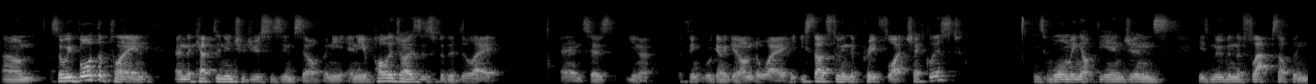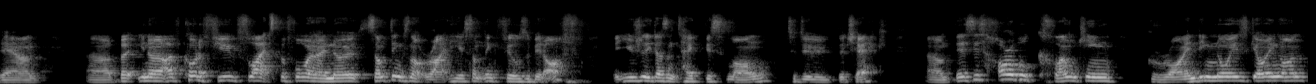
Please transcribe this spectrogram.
Um, so we board the plane and the captain introduces himself and he and he apologizes for the delay and says, you know, I think we're going to get underway. He starts doing the pre-flight checklist. He's warming up the engines he's moving the flaps up and down. Uh, but you know, I've caught a few flights before, and I know something's not right here. Something feels a bit off. It usually doesn't take this long to do the check. Um, there's this horrible clunking, grinding noise going on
